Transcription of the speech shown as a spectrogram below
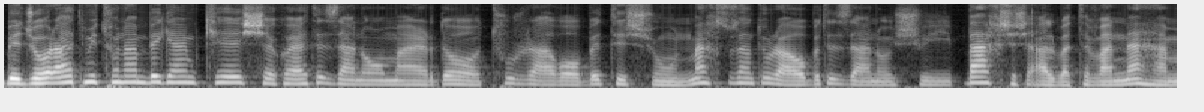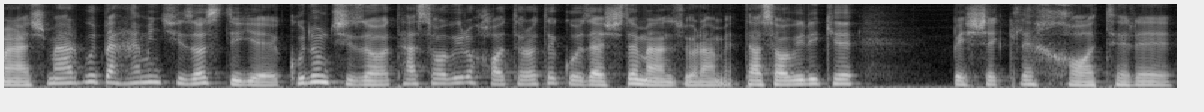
به جرأت می‌تونم بگم که شکایت زن و مردا تو روابطشون مخصوصا تو روابط زناشویی بخشش البته و نه همش مربوط به همین چیزاست دیگه. کدوم چیزا؟ تصاویر و خاطرات گذشته منظورمه. تصاویری که به شکل خاطره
